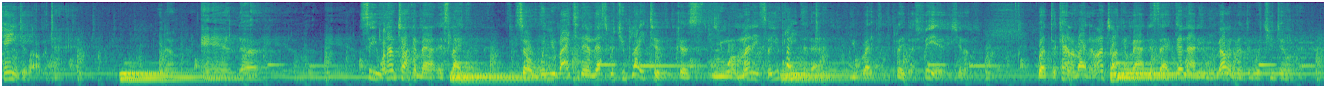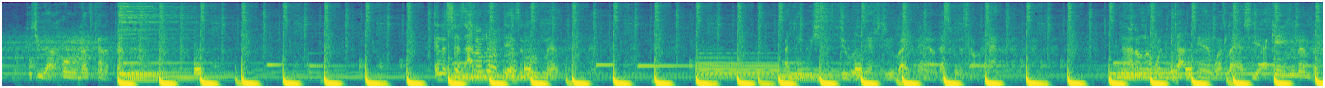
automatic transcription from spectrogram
changes all the time. You know, and uh, see what I'm talking about. It's like so when you write to them, that's what you play to, because you want money, so you play to that. You write, to play their fears, you know. But the kind of writing I'm talking about is like they're not even relevant to what you're doing, because you got a whole other kind of purpose. In a sense, I don't know if there's a movement top 10 was last year. I can't remember.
